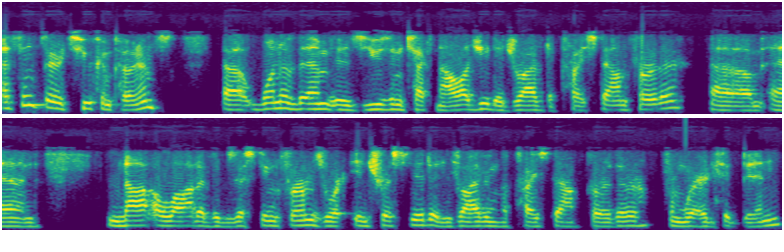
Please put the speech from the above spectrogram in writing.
I think there are two components. Uh, one of them is using technology to drive the price down further. Um, and not a lot of existing firms were interested in driving the price down further from where it had been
